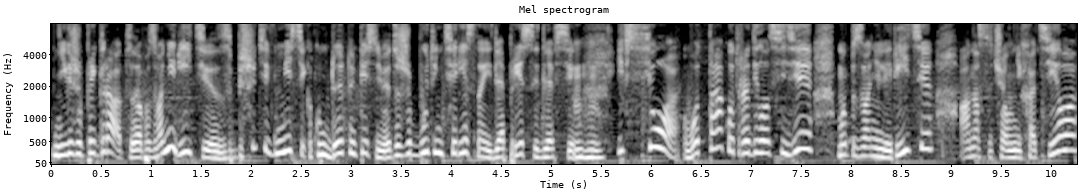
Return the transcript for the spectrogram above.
не вижу преград. Позвони Рите, запишите вместе какую-нибудь дуэтную песню. Это же будет интересно и для прессы, и для всех. Мгм. И все. Вот так вот родилась идея. Мы позвонили Рите. Она сначала не хотела,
